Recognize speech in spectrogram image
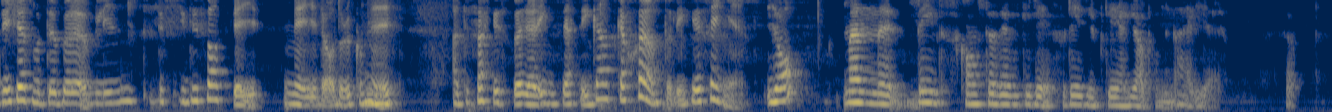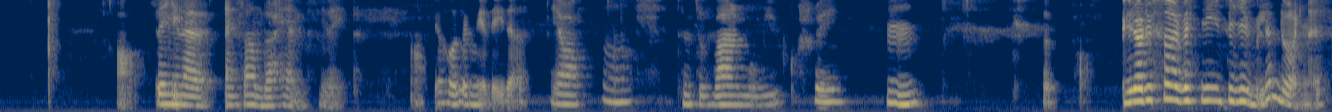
det känns som att du börjar bli lite... Du, du sa till dig, mig idag då du kom Mm. hit att du faktiskt börjar inse att det är ganska skönt att ligga i sängen. Ja, men eh, det är inte så konstigt att jag tycker det, för det är typ det jag gör på mina helger. Så att, ja, sängen är ens andra hem, ni vet. Ja, jag håller med dig där. Ja, Ja. den är så varm och mjuk och skön. Mm. Att, ja. Hur har du förberett dig inför julen då Agnes?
